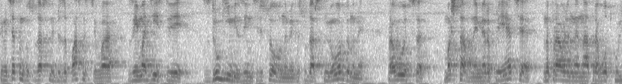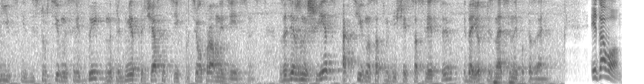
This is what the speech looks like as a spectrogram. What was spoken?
Комитетом государственной безопасности во взаимодействии с другими заинтересованными государственными органами проводятся масштабные мероприятия, направленные на отработку лиц из деструктивной среды на предмет причастности их противоправной деятельности. Задержанный швец активно сотрудничает со следствием и дает признательные показания. Итого,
